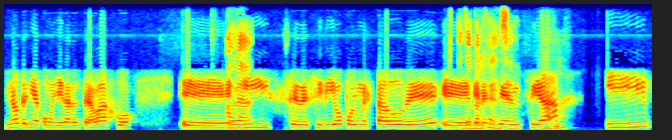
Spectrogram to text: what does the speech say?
no tenía cómo llegar al trabajo. Eh, y se decidió por un estado de, eh, emergencia, y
